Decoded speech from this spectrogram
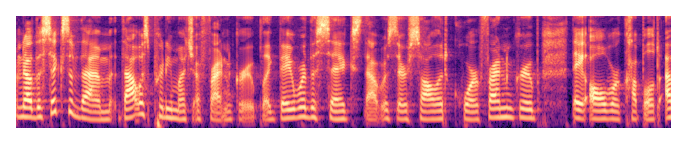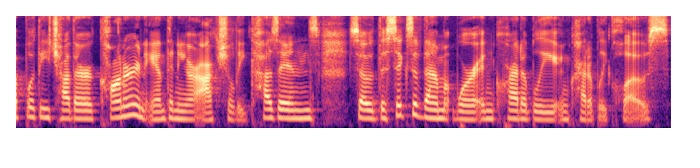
Now, the six of them, that was pretty much a friend group. Like they were the six, that was their solid core friend group. They all were coupled up with each other. Connor and Anthony are actually cousins. So the six of them were incredibly, incredibly close.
